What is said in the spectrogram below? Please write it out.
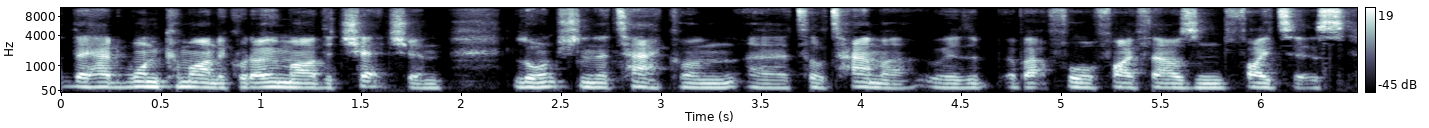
they had one commander called Omar the Chechen launched an attack on uh, Til Tamr with about four or five thousand fighters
